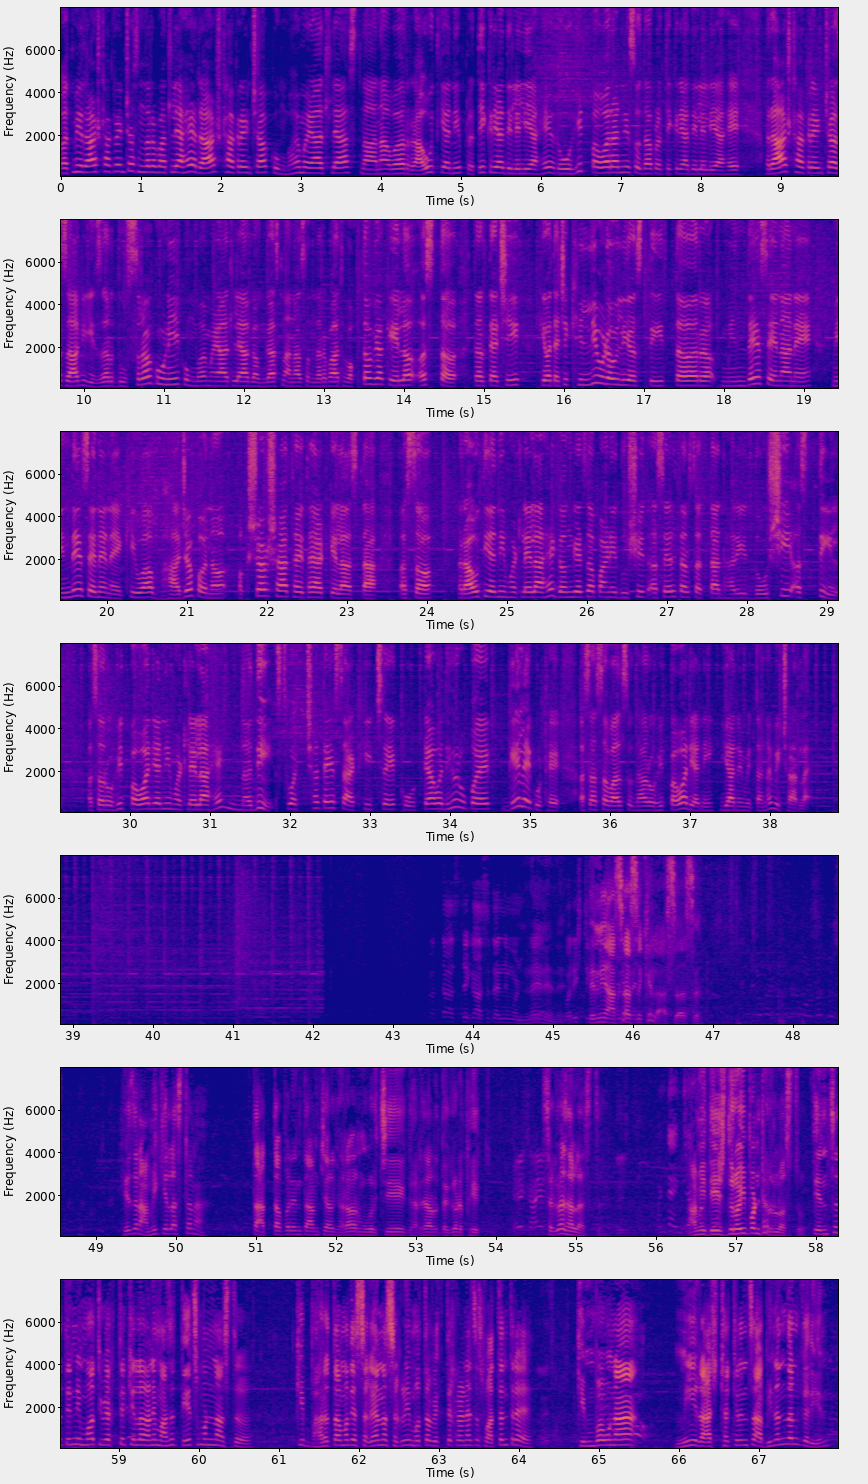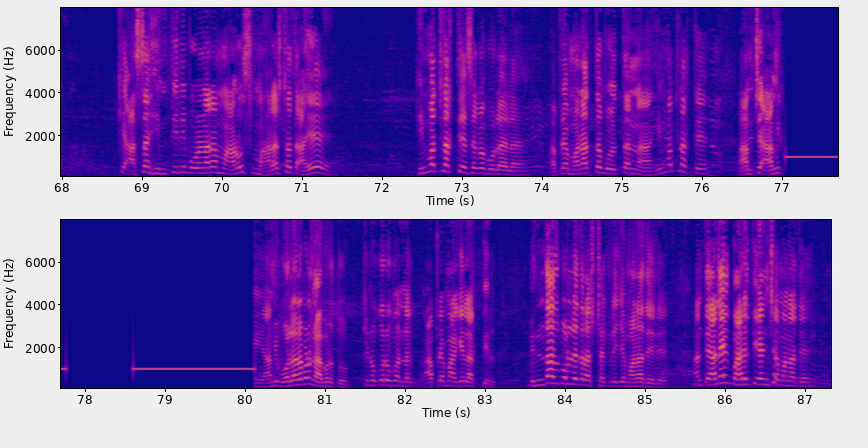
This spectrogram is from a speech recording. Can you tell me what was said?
बातमी राज ठाकरेंच्या संदर्भातली आहे. राज ठाकरेंच्या कुंभमेळ्यातल्या स्नानावर राऊत यांनी प्रतिक्रिया दिलेली आहे. रोहित पवारांनी सुद्धा प्रतिक्रिया दिलेली आहे. राज ठाकरेंच्या जागी जर दुसरं कोणी कुंभमेळ्यातल्या गंगा स्नानासंदर्भात वक्तव्य केलं असतं तर त्याची किंवा त्याची खिल्ली उडवली असती तर मिंदे सेनाने मिंदे सेनेने किंवा भाजपनं अक्षरशः थैथयाट केला असता असं राऊत यांनी म्हटलेलं आहे गंगेचं पाणी दूषित असेल तर सत्ताधारी दोषी असतील असं रोहित पवार यांनी म्हटलेलं आहे. नदी स्वच्छतेसाठीचे कोट्यावधी रुपये गेले कुठे असा सवाल सुद्धा रोहित पवार यांनी या निमित्तानं विचारलाय. त्यांनी असं असं केलं असं असं. हे जर आम्ही केलं असतं ना तर आत्तापर्यंत आमच्या घरावर मोर्चे घरावर दगडफेक सगळं झालं असतं. आम्ही देशद्रोही पण ठरलो असतो. त्यांचं त्यांनी मत व्यक्त केलं आणि माझं तेच म्हणणं असतं की भारतामध्ये सगळ्यांना सगळी मतं व्यक्त करण्याचं स्वातंत्र्य आहे. किंबहुना मी राज ठाकरेंचं अभिनंदन करीन की असा हिमतीने बोलणारा माणूस महाराष्ट्रात आहे. हिंमत लागते सगळं बोलायला. आपल्या मनातनं बोलताना हिंमत लागते. आमच्या आम्ही आम्ही बोलायला पण घाबरतो की नको नको न- आपल्या मागे लागतील. बिंदास बोललेत राज ठाकरे जे मनात येते. आणि ते अनेक भारतीयांच्या मनात आहे.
